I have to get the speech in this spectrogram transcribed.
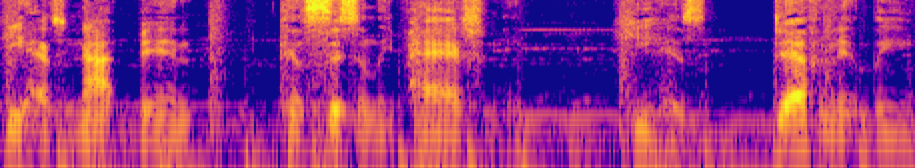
He has not been consistently passionate. He has definitely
